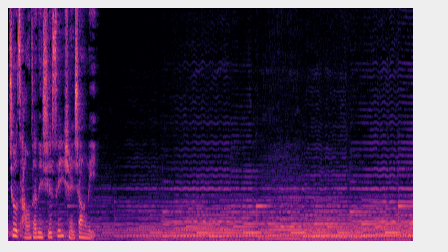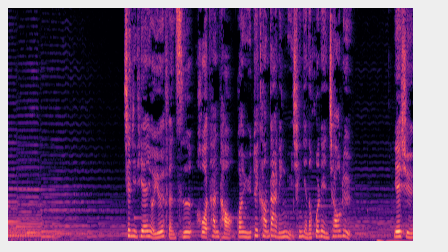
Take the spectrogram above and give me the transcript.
就藏在那些 C 选项里。前几天有一位粉丝和我探讨关于对抗大龄女青年的婚恋焦虑，也许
